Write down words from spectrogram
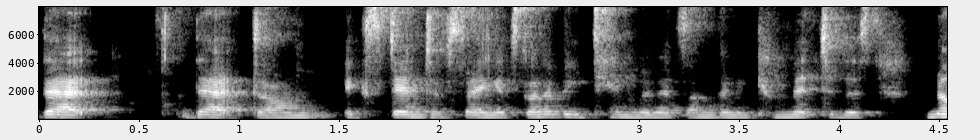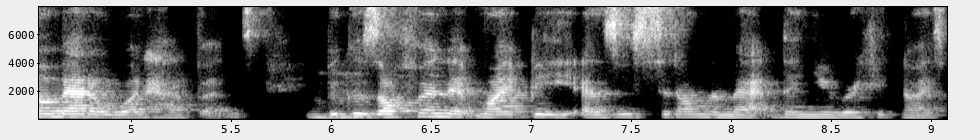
that that um, extent of saying it's going to be 10 minutes i'm going to commit to this no matter what happens mhm. because often it might be as you sit on the mat then you recognize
